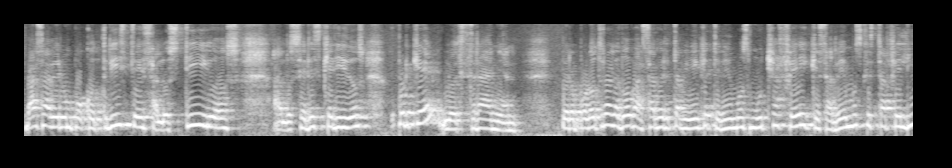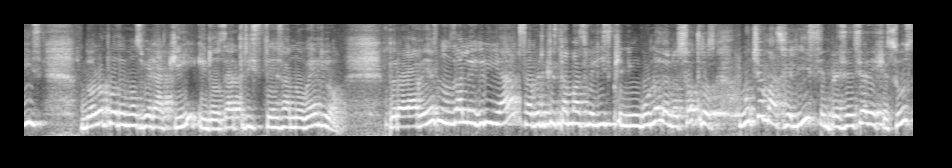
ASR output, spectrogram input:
vas a ver un poco tristes a los tíos, a los seres queridos, porque lo extrañan, pero por otro lado vas a ver también que tenemos mucha fe y que sabemos que está feliz, no lo podemos ver aquí y nos da tristeza no verlo, pero a la vez nos da alegría saber que está más feliz que ninguno de nosotros, mucho más feliz en presencia de Jesús,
